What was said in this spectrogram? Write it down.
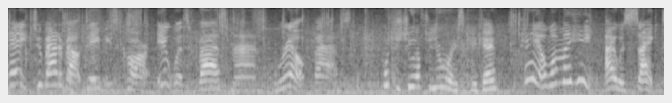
Hey, too bad about Davy's car. It was fast, man. Real fast. What did you do after your race, KK? Hey, I won my heat. I was psyched.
